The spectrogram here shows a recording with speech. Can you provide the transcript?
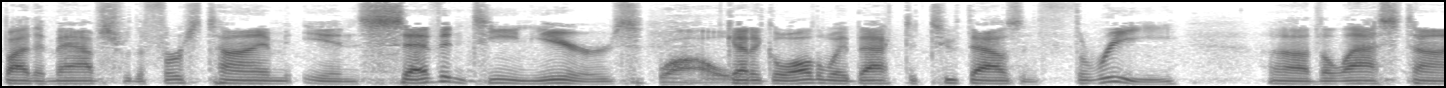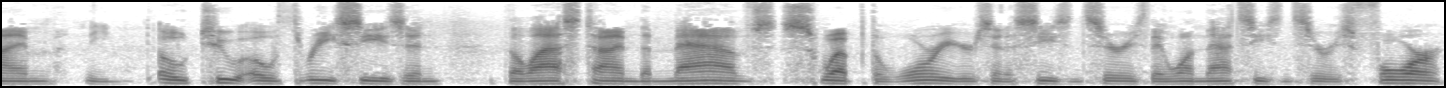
by the Mavs for the first time in 17 years. Wow. Got to go all the way back to 2003, uh, the last time, the 02-03 season, the last time the Mavs swept the Warriors in a season series. They won that season series 4-0.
